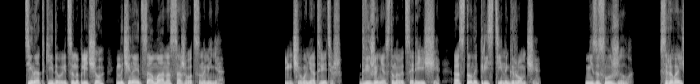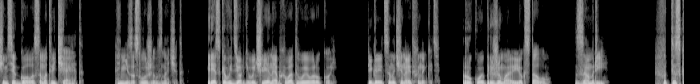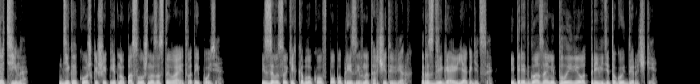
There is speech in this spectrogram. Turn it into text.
Тина откидывается на плечо и начинает сама насаживаться на меня. Ничего не ответишь. Движение становится резче, а стоны Кристины громче. «Не заслужил», — срывающимся голосом отвечает. «Не заслужил, значит». Резко выдергиваю член и обхватываю его рукой. Пигалица начинает хныкать. Рукой прижимаю ее к столу. «Замри». «Вот ты скотина!» Дикой кошкой шипит, но послушно застывает в этой позе. Из-за высоких каблуков попа призывно торчит вверх. Раздвигаю ягодицы, и перед глазами плывет при виде тугой дырочки.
